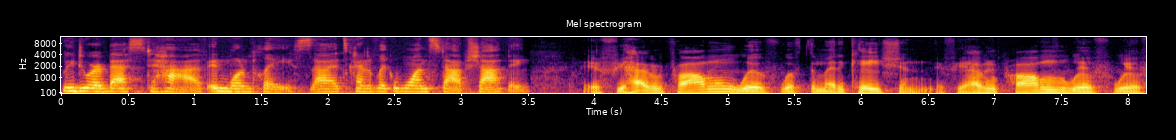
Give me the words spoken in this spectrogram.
we do our best to have in one place. Uh, it's kind of like one-stop shopping. If you're having a problem with, with the medication, if you're having a problem with, with,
